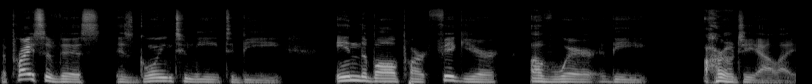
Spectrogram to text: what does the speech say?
the price of this is going to need to be in the ballpark figure of where the ROG Ally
